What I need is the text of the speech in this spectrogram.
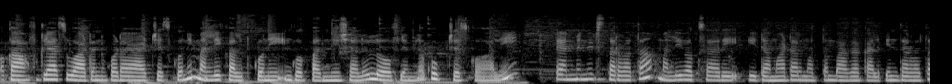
ఒక హాఫ్ గ్లాస్ వాటర్ని కూడా యాడ్ చేసుకొని మళ్ళీ కలుపుకొని ఇంకొక పది నిమిషాలు లో ఫ్లేమ్లో కుక్ చేసుకోవాలి. టెన్ మినిట్స్ తర్వాత మళ్ళీ ఒకసారి ఈ టమాటాలు మొత్తం బాగా కలిపిన తర్వాత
